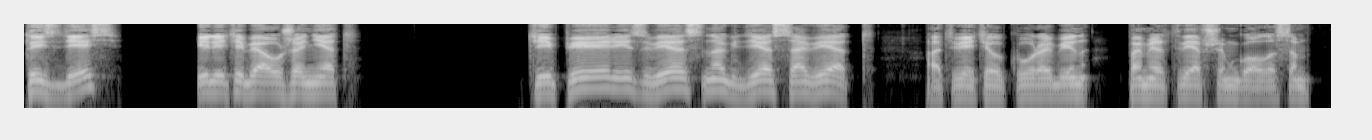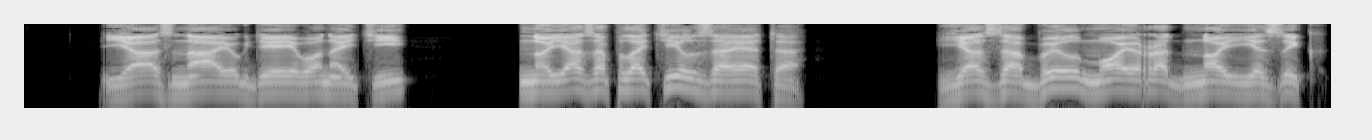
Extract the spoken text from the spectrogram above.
Ты здесь? Или тебя уже нет?» «Теперь известно, где совет», — ответил Курабин помертвевшим голосом. «Я знаю, где его найти, но я заплатил за это. Я забыл мой родной язык».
